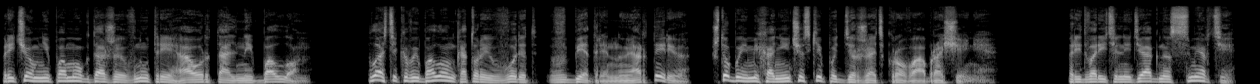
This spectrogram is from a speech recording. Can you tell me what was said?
Причем не помог даже внутриаортальный баллон. Пластиковый баллон, который вводят в бедренную артерию, чтобы механически поддержать кровообращение. Предварительный диагноз смерти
